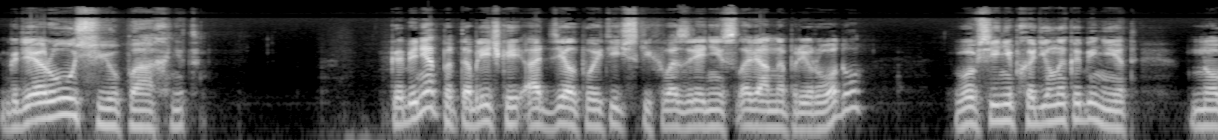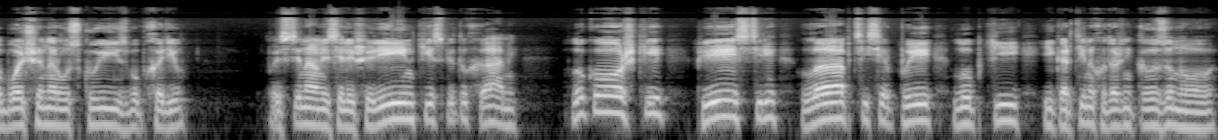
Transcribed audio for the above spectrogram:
Где Русью пахнет? Кабинет под табличкой «Отдел поэтических воззрений славян на природу» вовсе не походил на кабинет, но больше на русскую избу походил. По стенам висели ширинки с петухами, лукошки, пестери, лапти, серпы, лупки и картина художника Лазунова.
